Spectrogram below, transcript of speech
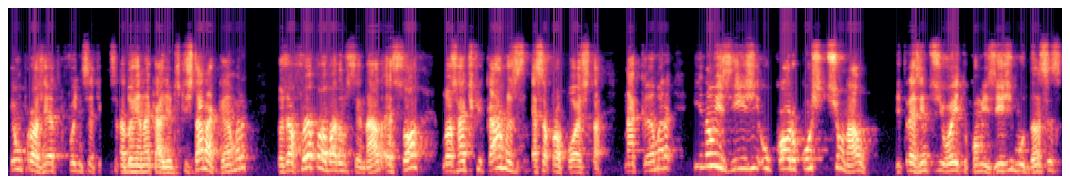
tem um projeto que foi iniciativa do senador Renan Calheiros, que está na Câmara, então já foi aprovada no Senado, é só nós ratificarmos essa proposta na Câmara e não exige o coro constitucional de 308, como exige mudanças,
